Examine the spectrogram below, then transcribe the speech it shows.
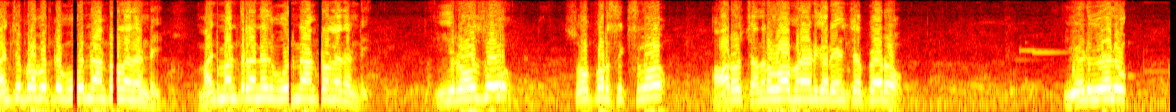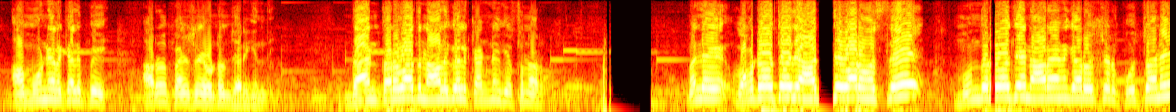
మంచి ప్రభుత్వం ఊరిని అంటం లేదండి. మంచి మంత్రి అనేది ఊరిని అంటం లేదండి. ఈరోజు సూపర్ సిక్స్లో ఆ రోజు చంద్రబాబు నాయుడు గారు ఏం చెప్పారో? ఏడు వేలు ఆ మూడు నెలలు కలిపి ఆ రోజు పెన్షన్ ఇవ్వడం జరిగింది. దాని తర్వాత నాలుగు వేలు కంటిన్యూకి ఇస్తున్నారు. మళ్ళీ ఒకటో తేదీ ఆదివారం వస్తే ముందు రోజే నారాయణ గారు వచ్చారు కూర్చొని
